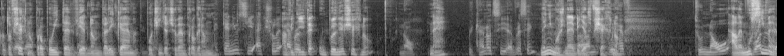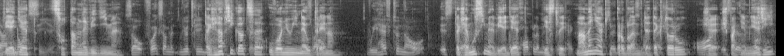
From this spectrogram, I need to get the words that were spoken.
A to všechno propojíte v jednom velikém počítačovém programu. A vidíte úplně všechno? Ne. Není možné vidět všechno. Ale musíme vědět, co tam nevidíme. Takže například se uvolňují neutrina. Takže musíme vědět, jestli máme nějaký problém v detektoru, že špatně měří,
